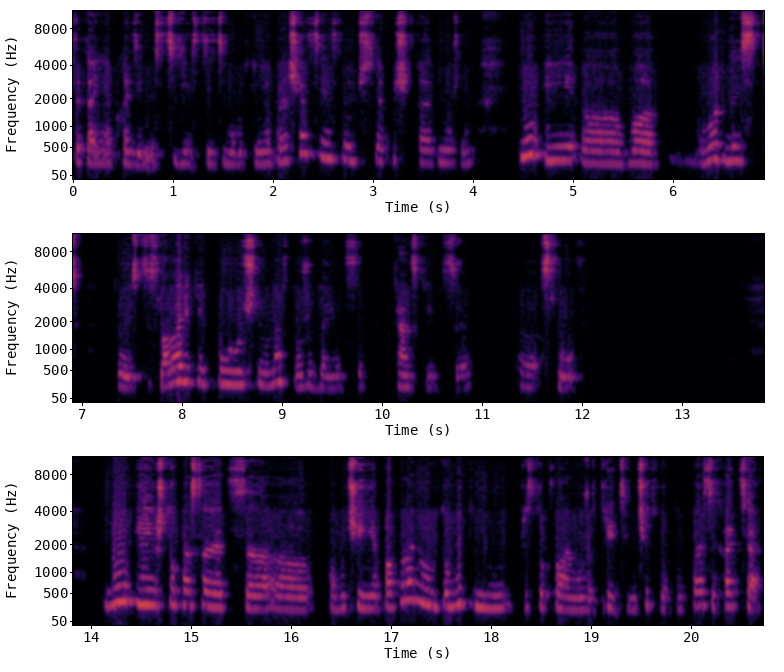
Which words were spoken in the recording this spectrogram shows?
такая необходимость есть, дети могут к ней обращаться, если учителя посчитают нужным. Ну и э, в wordlist, то есть словарики полуручные, у нас тоже дается транскрипция э, слов. Ну и что касается э, обучения по правилам, то мы к нему приступаем уже в третьем и четвертом классе, хотя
